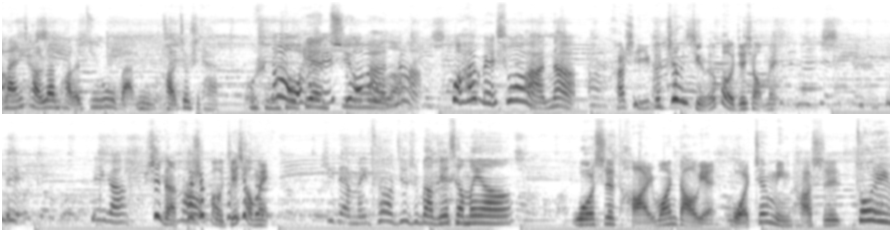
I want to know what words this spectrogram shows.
满场乱跑的巨物吧。嗯，好，就是他。我什么时候变巨物了？我还没说完呢。她是一个正经的保洁小妹。那那个是的，她是保洁小妹。是的，没错，就是保洁小妹哦。我是台湾导演，我证明她是最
